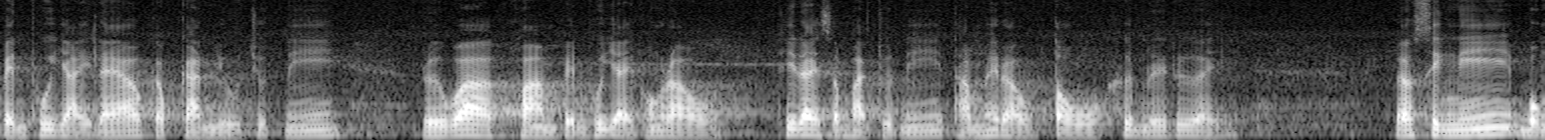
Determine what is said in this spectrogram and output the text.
เป็นผู้ใหญ่แล้วกับการอยู่จุดนี้ หรือว่าความเป็นผู้ใหญ่ของเรา ที่ได้สัมผัสจุดนี้ทำให้เราโตขึ้นเรื่อยๆ แล้วสิ่งนี้บ่ง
